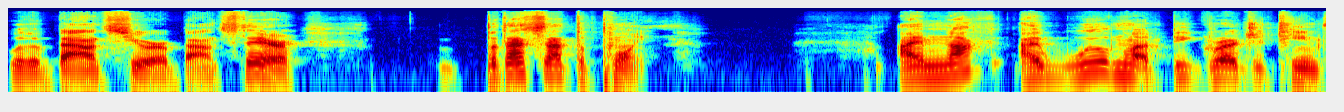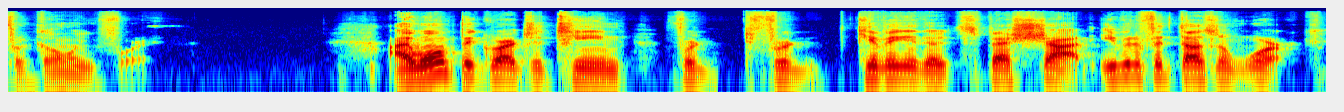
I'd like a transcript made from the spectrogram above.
with a bounce here or a bounce there. But that's not the point. I'm not I will not begrudge a team for going for it. I won't begrudge a team for for giving it its best shot, even if it doesn't work.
